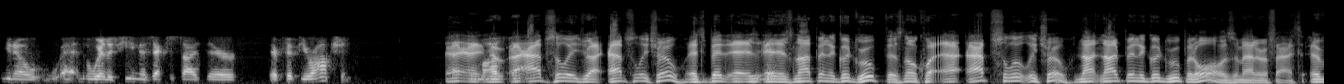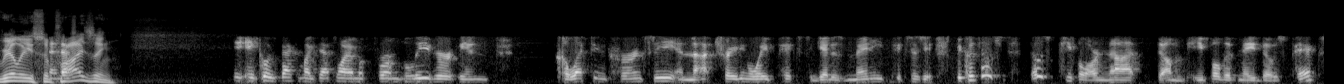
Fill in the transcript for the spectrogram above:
you know, where the team has exercised their their fifth year option. Uh, uh, no, absolutely, absolutely true. It's been it, it has not been a good group. There's no absolutely true. Not not been a good group at all. As a matter of fact, uh, really surprising. It it goes back, Mike. That's why I'm a firm believer in collecting currency and not trading away picks to get as many picks as you because those those people are not dumb people that made those picks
